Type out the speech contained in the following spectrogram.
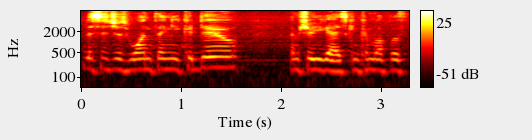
this is just one thing you could do. I'm sure you guys can come up with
